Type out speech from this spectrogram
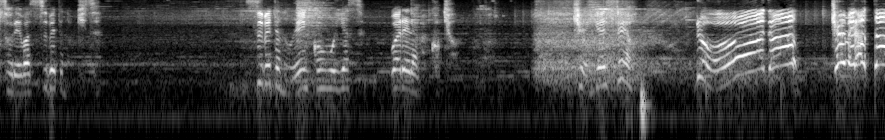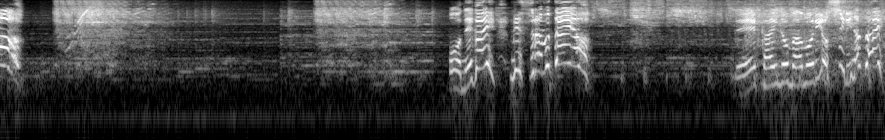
それは全ての傷。全ての怨恨を癒す我らが故郷。権限せよ。知りなさい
